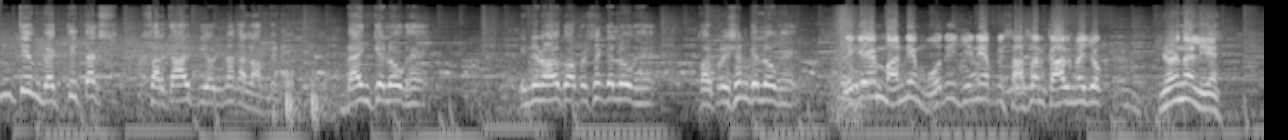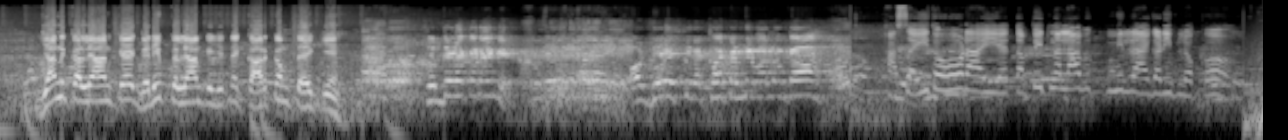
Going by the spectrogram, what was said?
अंतिम व्यक्ति तक सरकार की योजना का लाभ मिले। बैंक के लोग हैं इंडियन ऑयल कॉरपोरेशन के लोग हैं कॉरपोरेशन के लोग हैं। देखिए माननीय मोदी जी ने अपने शासनकाल में जो निर्णय लिए जन कल्याण के गरीब कल्याण के जितने कार्यक्रम तय किए हैं। सुदृढ़ करेंगे। और देश की रक्षा करने वालों का हाँ सही तो हो रहा ही है तब तो इतना लाभ मिल रहा है गरीब लोग को।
